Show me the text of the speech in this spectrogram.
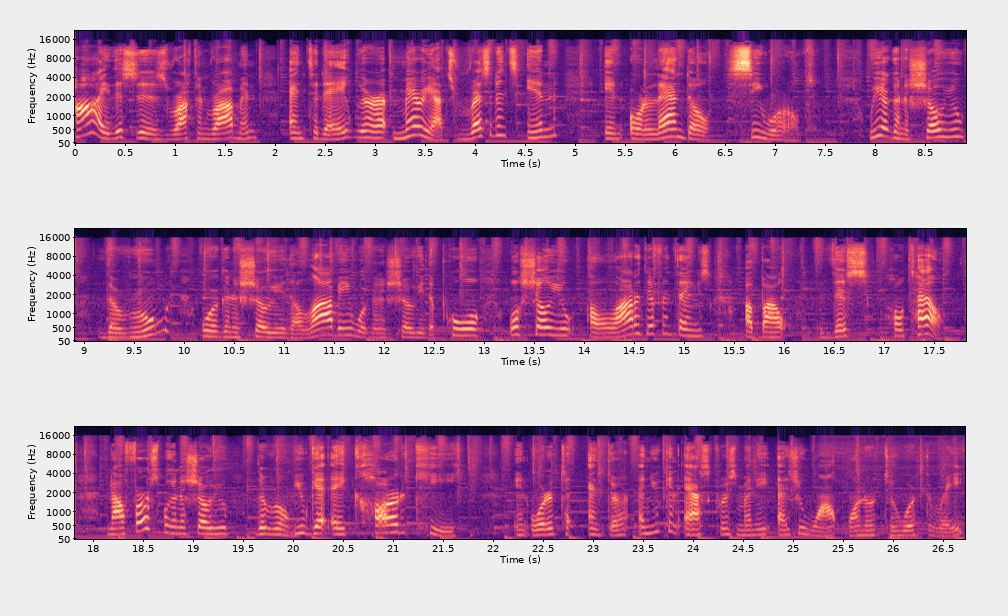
Hi, this is Rockin' Robin, and today we are at Marriott's Residence Inn in Orlando SeaWorld. We are going to show you the room, we're going to show you the lobby, we're going to show you the pool, we'll show you a lot of different things about this hotel. Now, first, we're going to show you the room. You get a card key in order to enter, and you can ask for as many as you want one or two or three,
